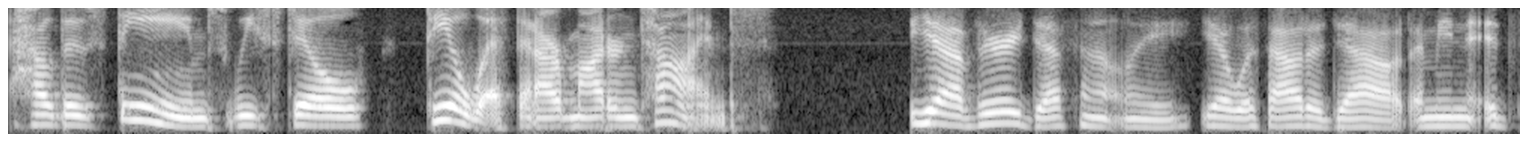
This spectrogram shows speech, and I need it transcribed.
how those themes we still deal with in our modern times. Yeah, very definitely. Yeah, without a doubt. I mean, it's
